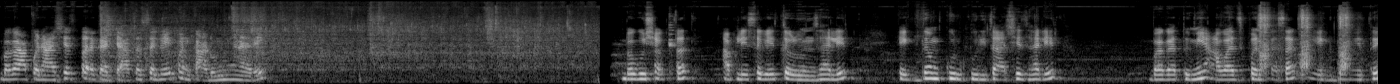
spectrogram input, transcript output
बघा आपण असेच प्रकारचे आता सगळे पण काढून घेणार आहे. बघू शकतात आपले सगळे तळून झालेत. एकदम कुरकुरीत असे झालेत. बघा तुम्ही आवाज पण कसा एकदम येतोय.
